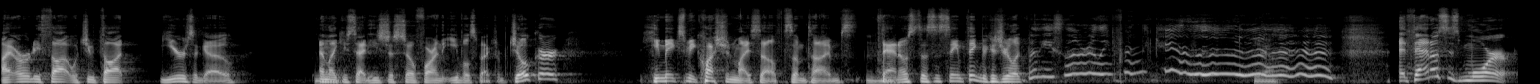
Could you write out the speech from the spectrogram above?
I already thought what you thought years ago. And like you said, he's just so far on the evil spectrum. Joker, he makes me question myself sometimes. Mm-hmm. Thanos does the same thing because you're like, well, he's not really. And Thanos is more.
